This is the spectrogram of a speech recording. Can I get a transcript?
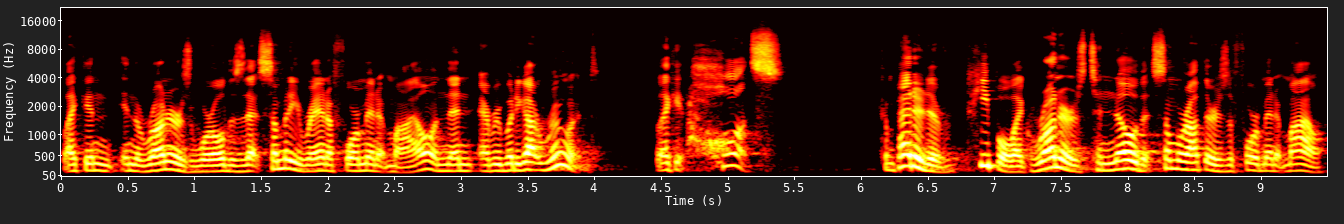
like in, in the runner's world, is that somebody ran a four minute mile and then everybody got ruined. Like, it haunts competitive people like runners to know that somewhere out there is a four minute mile.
